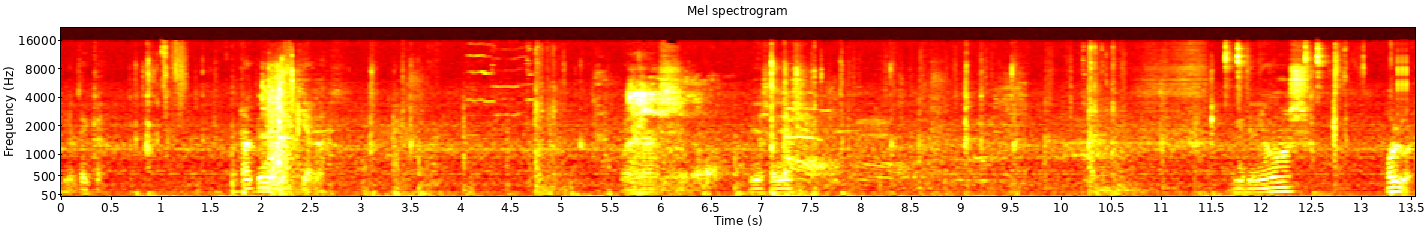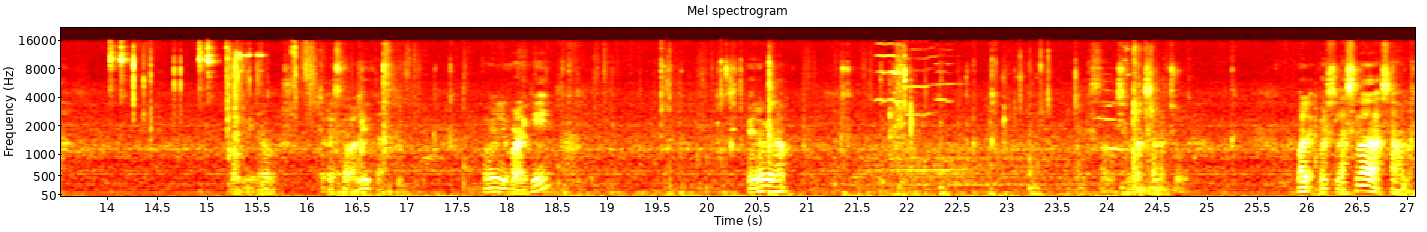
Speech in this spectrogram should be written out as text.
biblioteca. Rápido a la izquierda. Buenas. Adiós, adiós. Aquí teníamos pólvora. Terminamos. Tres balitas. ¿Va a venir por aquí? Espero que no. Estamos en una sala chunga. Vale, pues la sala de las sábanas.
